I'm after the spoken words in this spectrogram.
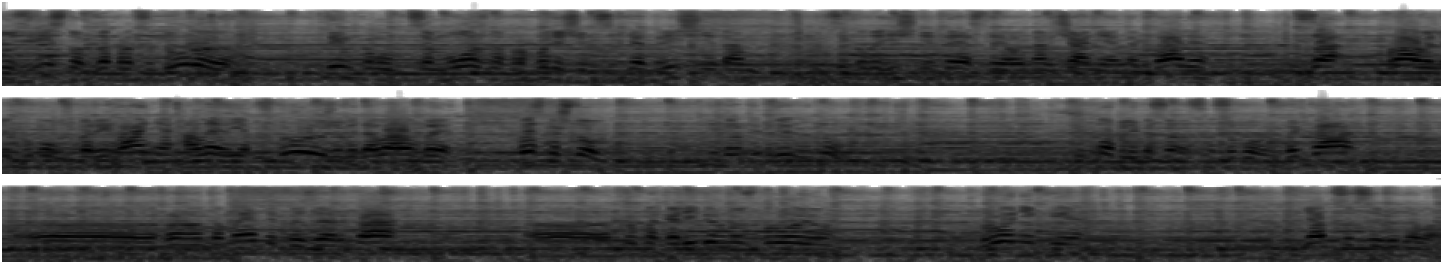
ну, звісно, за процедурою, тим, кому це можна, проходячи психіатричні, там, психологічні тести, навчання і так далі, за правильних умов зберігання, але я б зброю вже видавав би безкоштовно. Під, під, ну, облік особовий БК, е, гранатомети, ПЗРК, е, крупнокаліберну зброю, броніки, я б це все видавав.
